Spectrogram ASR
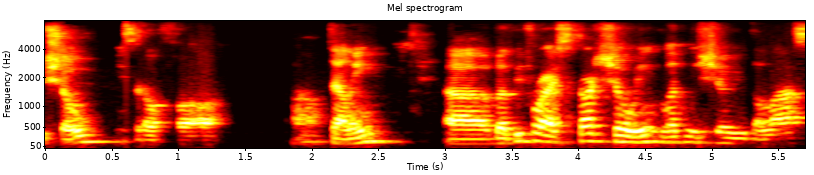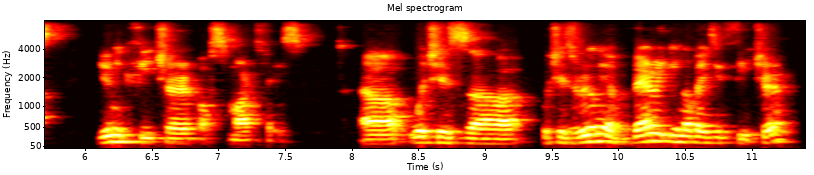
to show instead of uh, telling. but before I start showing, let me show you the last unique feature of SmartFace, uh, which is uh, which is really a very innovative feature.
